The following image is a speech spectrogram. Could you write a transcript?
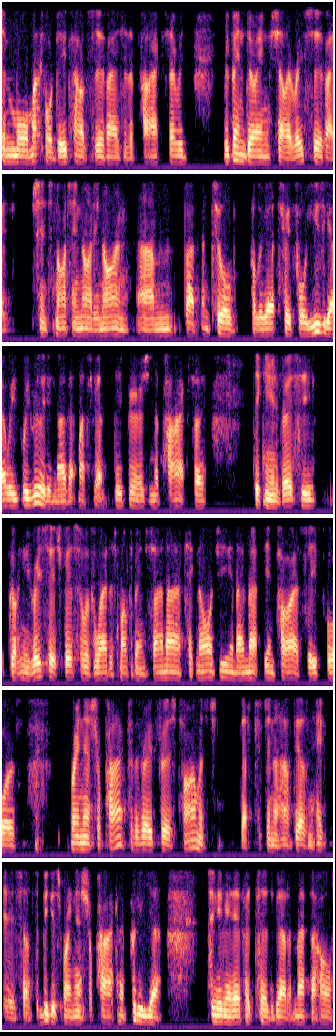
some more, much more detailed surveys of the park. So we we've been doing shallow reef surveys since 1999, um, but until probably about three, four years ago, we, we really didn't know that much about deep areas in the park. So Deakin University got a new research vessel with the latest multi-beam sonar technology, and they mapped the entire seafloor of Marine National Park for the very first time. It's about 15,500 hectares, so it's the biggest marine national park, and a pretty uh, significant effort to, to be able to map the whole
